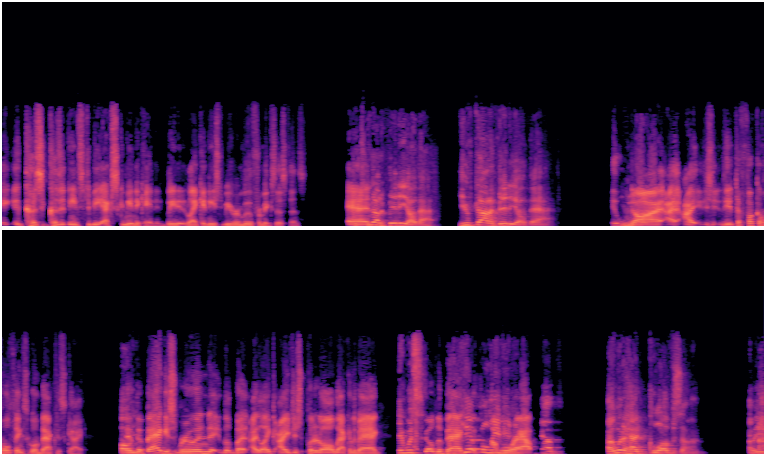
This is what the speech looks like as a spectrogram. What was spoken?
because because it needs to be excommunicated. We like it needs to be removed from existence. But And you got to video that. You've got to video that. no, I, I, I the, the fucking whole thing's going back. This guy. Oh, the, the bag is ruined, but I like I just put it all back in the bag. it I was. filled the I bag can't with believe you wrap. have. I would have had gloves on. I mean,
